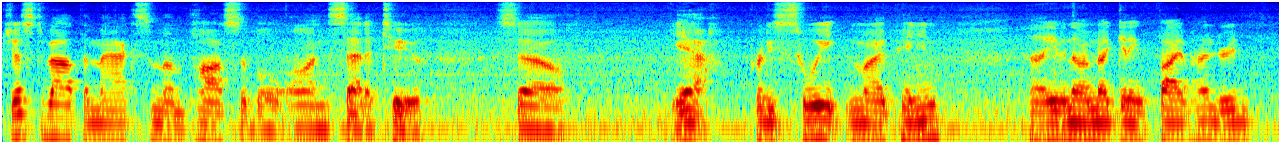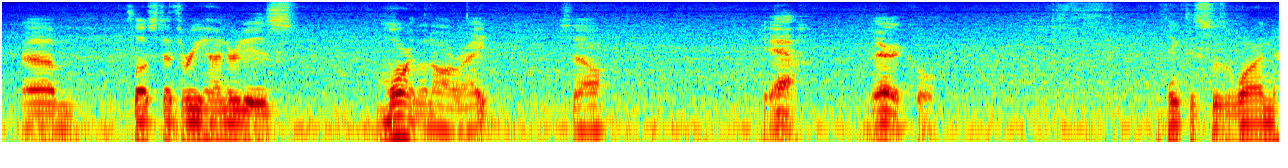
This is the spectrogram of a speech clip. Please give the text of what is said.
just about the maximum possible on SATA 2. So, yeah, pretty sweet in my opinion. Uh, even though I'm not getting 500, um, close to 300 is more than alright. So, yeah, very cool. I think this was one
